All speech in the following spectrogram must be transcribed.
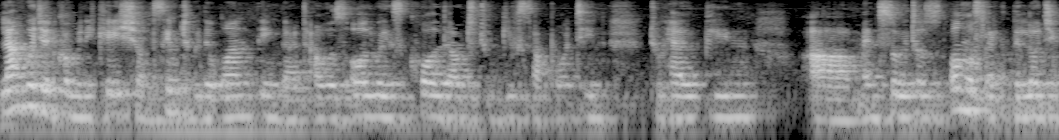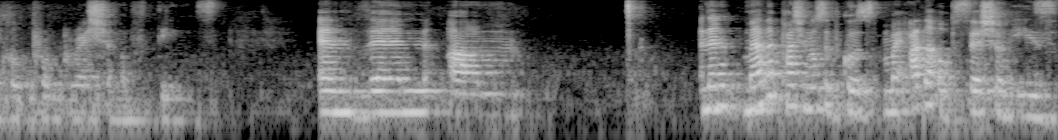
language and communication seemed to be the one thing that I was always called out to give support in, to help in. Um, and so it was almost like the logical progression of things. And then um, and then my other passion also because my other obsession is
